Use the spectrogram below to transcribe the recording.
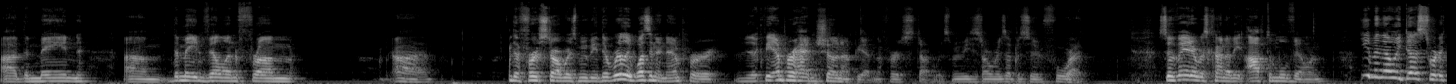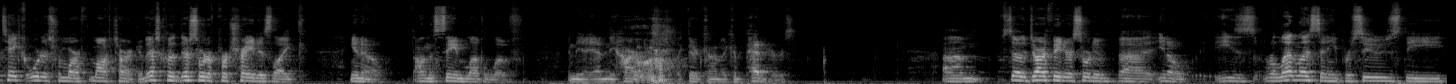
uh, the main um, the main villain from uh, the first Star Wars movie. There really wasn't an Emperor. Like the Emperor hadn't shown up yet in the first Star Wars movie, Star Wars Episode Four. Right. So Vader was kind of the optimal villain, even though he does sort of take orders from Moff Tarkin. They're they're sort of portrayed as like you know on the same level of in the in the hierarchy, like they're kind of competitors. Um, so Darth Vader is sort of, uh, you know, he's relentless and he pursues the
